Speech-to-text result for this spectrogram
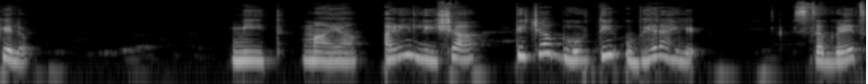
केलं. मीत माया आणि लिशा तिच्या भोवती उभे राहिले. सगळेच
